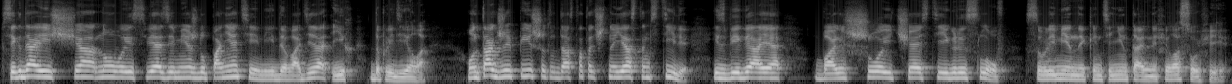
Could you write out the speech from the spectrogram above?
всегда ища новые связи между понятиями и доводя их до предела. Он также пишет в достаточно ясном стиле, избегая большой части игры слов современной континентальной философии.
